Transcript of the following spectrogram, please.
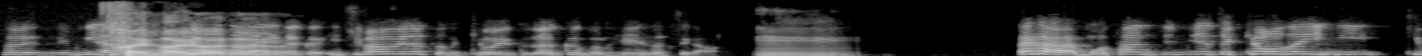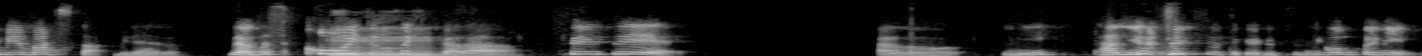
それで見たはいはい京都大学一番上だったの、教育学部の偏差値が。うんうん。だからもう単純に、じゃあ京大に決めました、みたいな。で、私、高1の時から、先生、あの、に、担任の先生とか普通に本当に、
